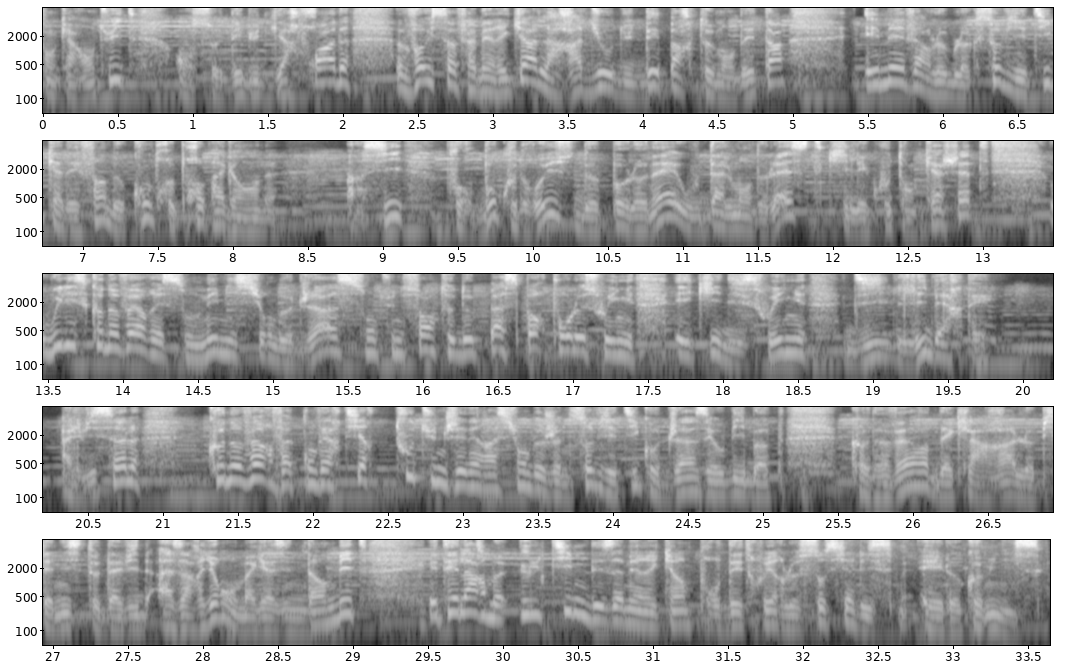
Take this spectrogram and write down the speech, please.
1948, en ce début de guerre froide, Voice of America, la radio du département d'État, émet vers le bloc soviétique à des fins de contre-propagande. Ainsi, pour beaucoup de Russes, de Polonais ou d'Allemands de l'Est qui l'écoutent en cachette, Willis Conover et son émission de jazz sont une sorte de passeport pour le swing, et qui dit swing dit liberté. À lui seul, Conover va convertir toute une génération de jeunes soviétiques au jazz et au bebop. Conover, déclarera le pianiste David Azarian au magazine Downbeat, était l'arme ultime des Américains pour détruire le socialisme et le communisme.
